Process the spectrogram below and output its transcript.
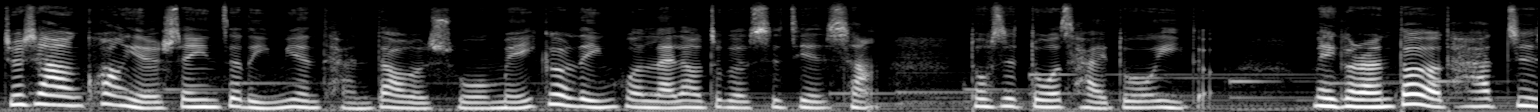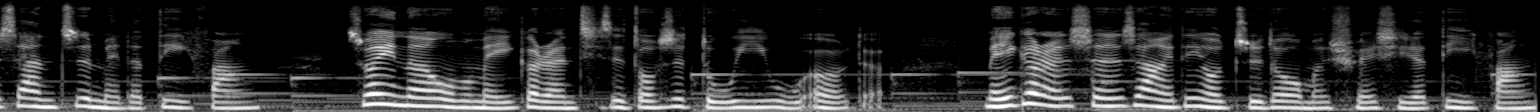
就像《旷野的声音》这里面谈到了说，每一个灵魂来到这个世界上都是多才多艺的，每个人都有他至善至美的地方。所以呢，我们每一个人其实都是独一无二的。每一个人身上一定有值得我们学习的地方，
